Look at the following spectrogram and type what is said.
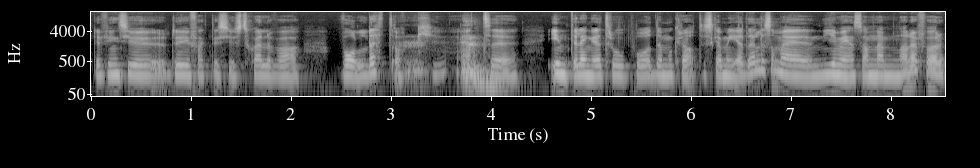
det finns ju, det är ju faktiskt just själva våldet och att eh, inte längre tro på demokratiska medel som är en gemensam nämnare för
